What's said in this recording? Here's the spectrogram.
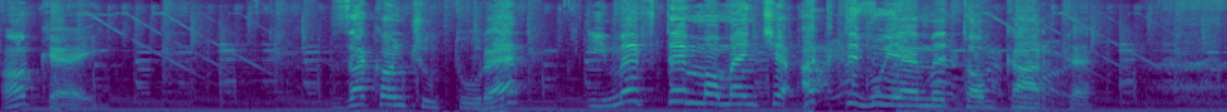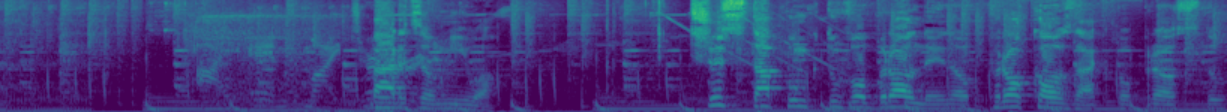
Okej. Zakończył turę. I my w tym momencie aktywujemy tą kartę. Bardzo miło. 300 punktów obrony, no pro kozak po prostu.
